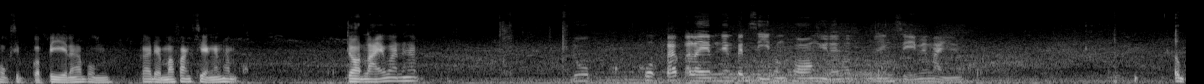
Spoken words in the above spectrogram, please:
หกสิบกว่าปีแล้วครับ ผม ก็เดี๋ยวมาฟังเสียงกันครับ จอดหลายวันนะครับ ดูพวกแป๊บอะไรมันยังเป็นสีทองๆอยู่เลยครับยังสีใหม่ๆอยู่อึ๊บ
